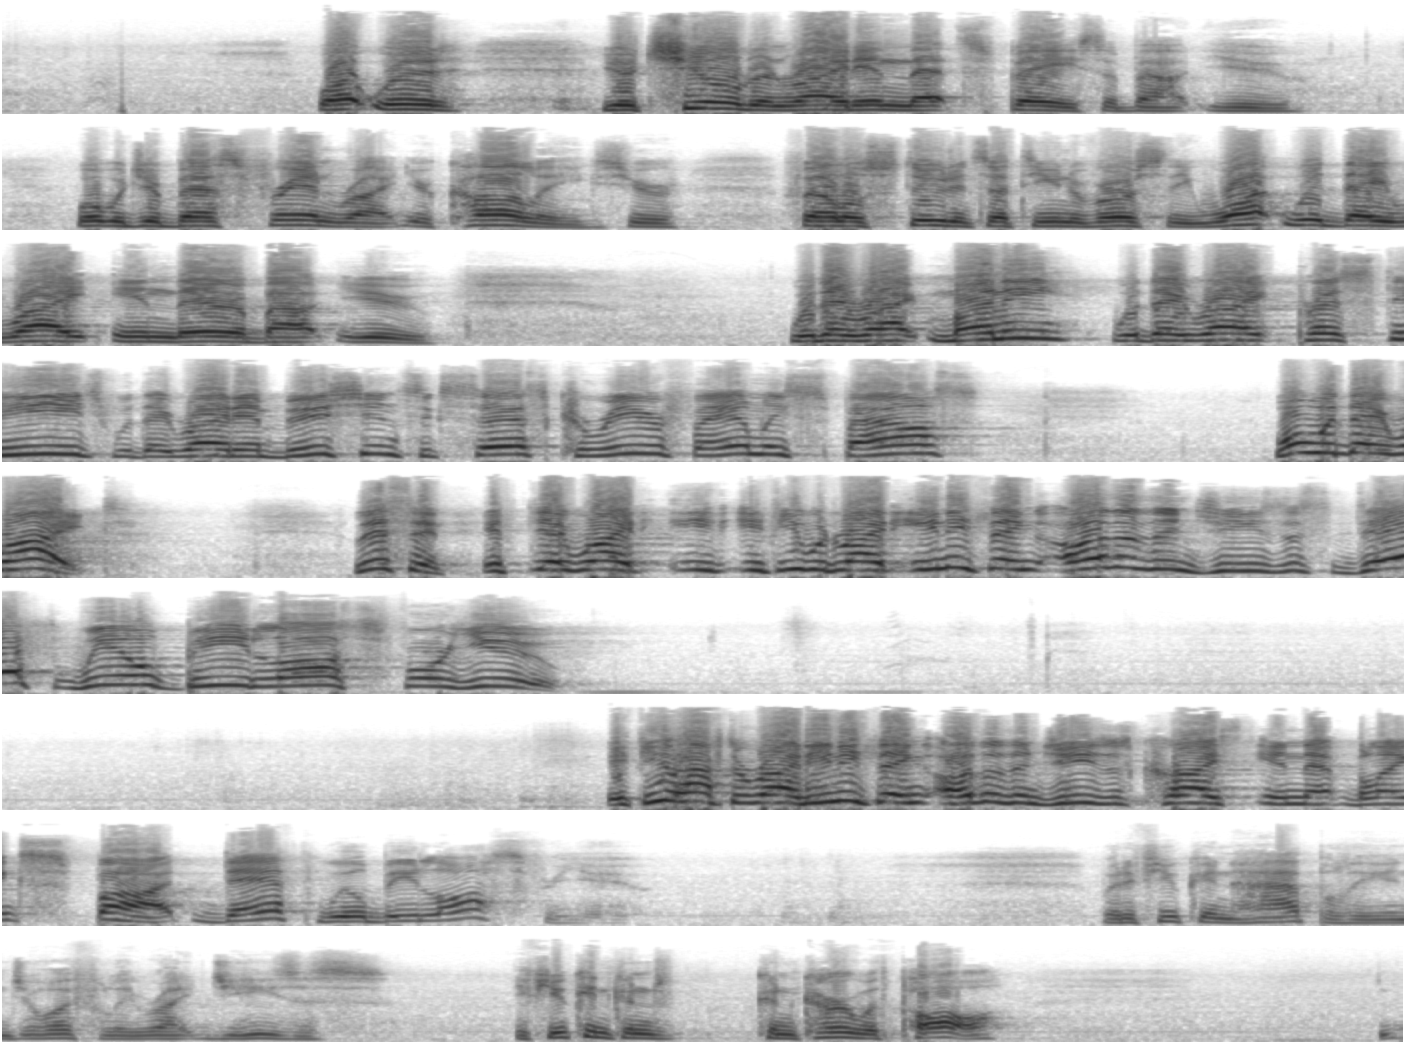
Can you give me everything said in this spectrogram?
What would your children write in that space about you? What would your best friend write, your colleagues, your fellow students at the university? What would they write in there about you? Would they write money? Would they write prestige? Would they write ambition, success, career, family, spouse? What would they write? Listen, if they write if you would write anything other than Jesus, death will be lost for you. If you have to write anything other than Jesus Christ in that blank spot, death will be lost for you. But if you can happily and joyfully write Jesus, if you can con- concur with Paul,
